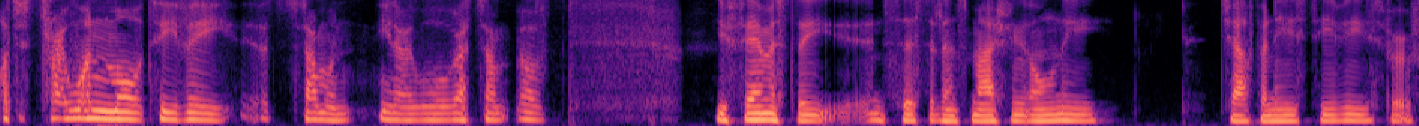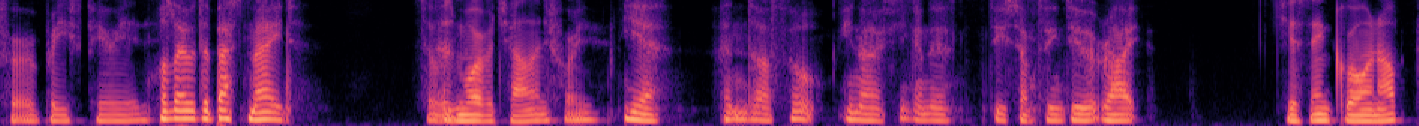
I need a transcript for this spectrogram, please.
I'll just throw one more TV at uh, someone, you know, or at some of You famously insisted on smashing only Japanese TVs for, for a brief period, well, they were the best made. so it was more of a challenge for you. Yeah, and I thought, you know, if you're going to do something, do it right. Do you think growing up,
